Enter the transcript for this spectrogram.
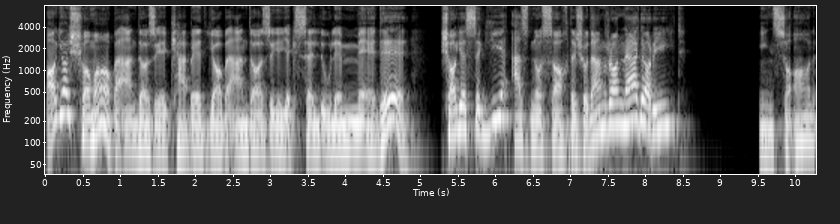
آیا شما به اندازه کبد یا به اندازه یک سلول معده شایستگی از نو ساخته شدن را ندارید؟ این سوال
